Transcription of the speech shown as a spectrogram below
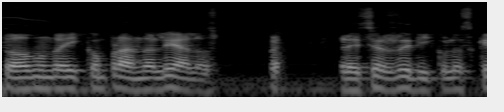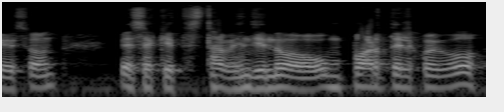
todo mundo ahí comprándole a los precios ridículos que son, pese a que te está vendiendo un port del juego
